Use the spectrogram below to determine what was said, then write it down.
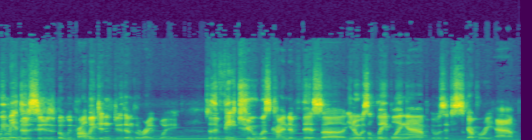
we made the decisions, but we probably didn't do them the right way. So the V2 was kind of this, uh, you know, it was a labeling app, it was a discovery app,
